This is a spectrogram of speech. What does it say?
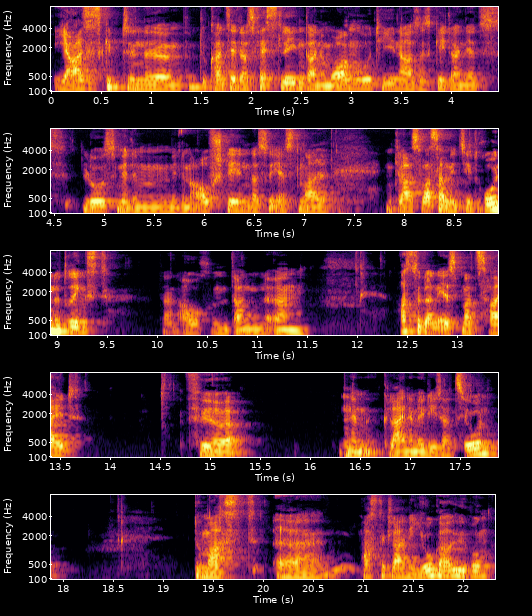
Ja, also es gibt eine, du kannst ja das festlegen, deine Morgenroutine. Also es geht dann jetzt los mit dem, mit dem Aufstehen, dass du erstmal ein Glas Wasser mit Zitrone trinkst, dann auch. Und dann ähm, hast du dann erstmal Zeit für eine kleine Meditation. Du machst, äh, machst eine kleine Yoga-Übung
